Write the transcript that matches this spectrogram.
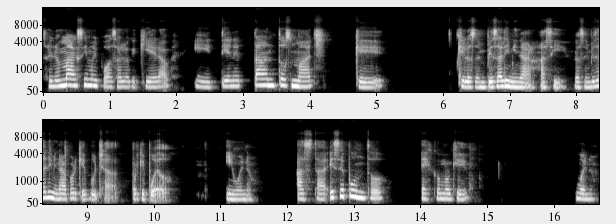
Soy lo máximo y puedo hacer lo que quiera y tiene tantos match que que los empieza a eliminar así, los empieza a eliminar porque pucha, porque puedo. Y bueno, hasta ese punto es como que bueno,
